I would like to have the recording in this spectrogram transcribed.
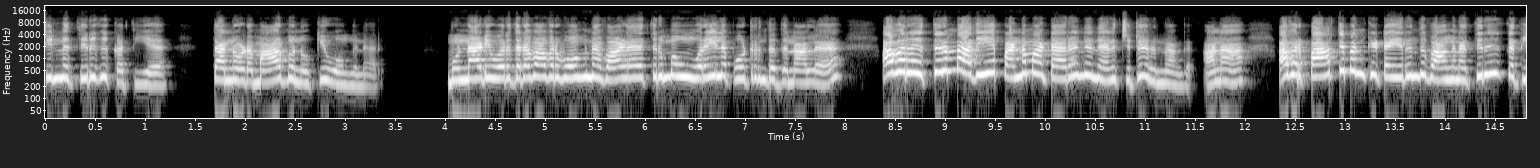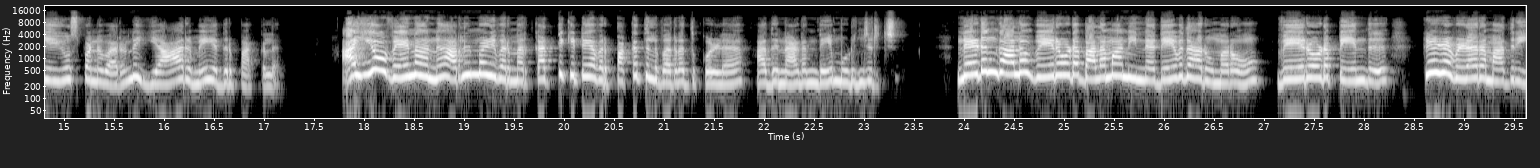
சின்ன திருகு கத்திய தன்னோட மார்பை நோக்கி ஓங்கினார். முன்னாடி ஒரு தடவை அவர் ஓங்கின வாழை திரும்பவும் உரையில போட்டிருந்ததுனால அவர் திரும்ப அதையே பண்ண மாட்டாருன்னு நினைச்சிட்டு இருந்தாங்க. ஆனா அவர் பார்த்திபன் கிட்ட இருந்து வாங்கின திருகு கத்தியை யூஸ் பண்ணுவாருன்னு யாருமே எதிர்பார்க்கல. ஐயோ வேணான்னு அருள்மொழிவர்மர் கத்திக்கிட்டே அவர் பக்கத்துல வர்றதுக்குள்ள அது நடந்தே முடிஞ்சிருச்சு. நெடுங்காலம் வேரோட பலமா நின்ன தேவதாரு மரம் வேரோட பேந்து கீழே விழற மாதிரி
